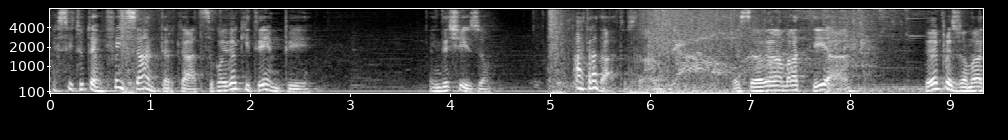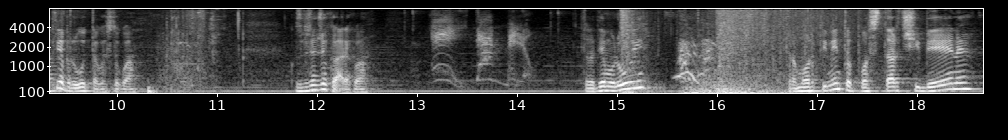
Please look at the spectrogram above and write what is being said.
Eh sì, tutto è un face hunter, cazzo, come i vecchi tempi. È indeciso. Ah, tradato, strano. Deve essere avere una malattia, eh. Deve aver preso una malattia brutta questo qua. Cosa bisogna giocare qua? Te la diamo lui? Tramortimento può starci bene.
